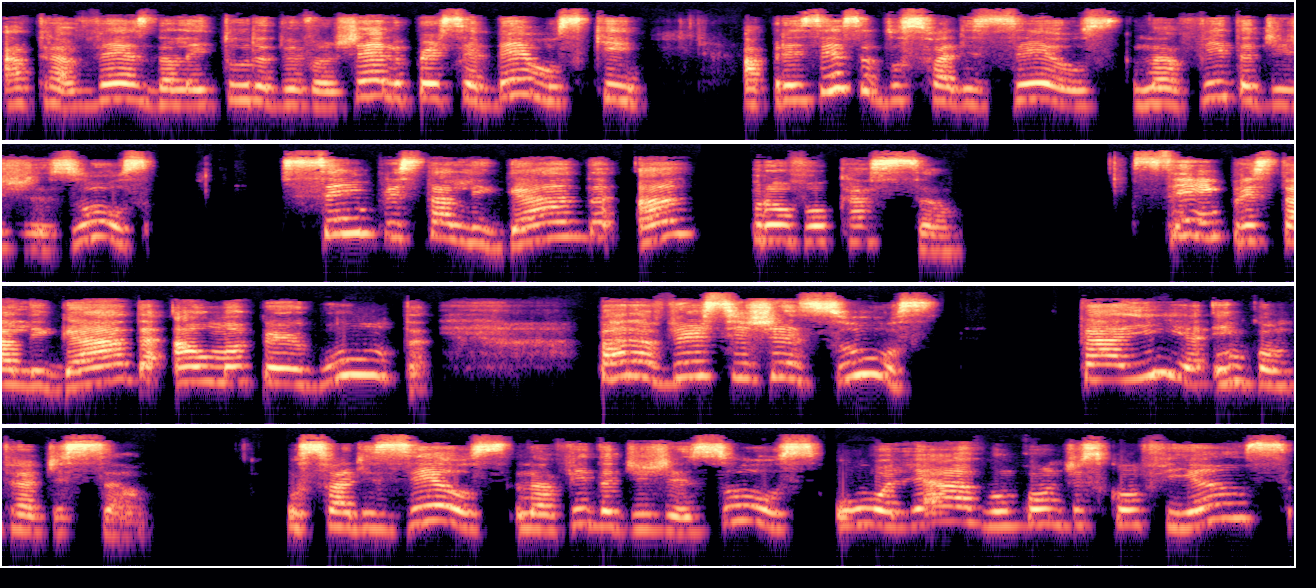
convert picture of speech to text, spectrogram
Através da leitura do Evangelho, percebemos que a presença dos fariseus na vida de Jesus sempre está ligada à provocação, sempre está ligada a uma pergunta para ver se Jesus caía em contradição. Os fariseus, na vida de Jesus, o olhavam com desconfiança.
